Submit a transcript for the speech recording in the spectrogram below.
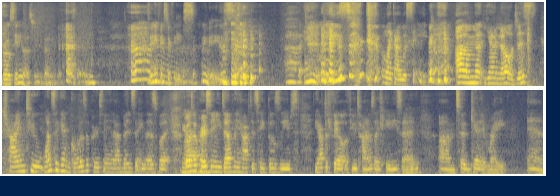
Bro, Sadie loves me. Don't get twisted. Sadie, fix your face. Anyways. Uh, anyways, like I was saying, um, yeah, no, just trying to once again grow as a person. I've been saying this, but grow as a person, you definitely have to take those leaps. You have to fail a few times, like Katie said, um, to get it right. And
